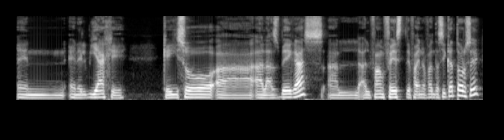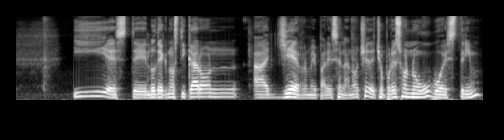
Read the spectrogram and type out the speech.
en, el viaje que hizo a, Las Vegas, al, al FanFest de Final Fantasy XIV. Y este, lo diagnosticaron ayer, me parece, en la noche. De hecho, por eso no hubo stream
